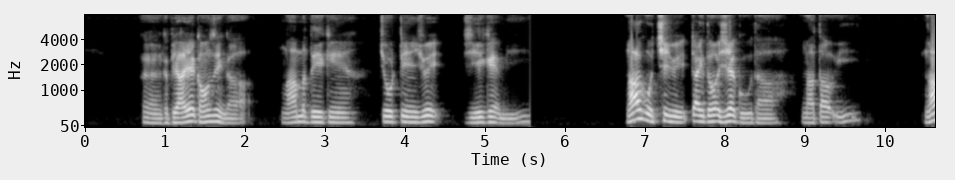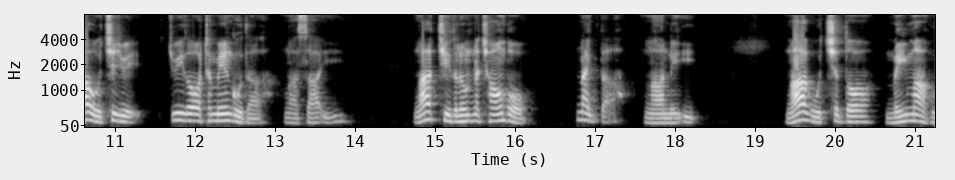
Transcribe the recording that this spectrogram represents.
။အဲကြပြရဲ့ခေါင်းစဉ်ကငါမသေးခင်ကြိုတင်၍ရေးခဲ့မည်။ငါကိုချစ်၍တိုက်သောအရက်ကိုသာငါတောက်၏။ငါကိုချစ်၍ကြွေးသောထမင်းကိုသာငါစား၏။ငါခြေသလုံးနှစ်ချောင်းပေါ်၌သာငါနေ၏ငါကိုချစ်သောမိမဟု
